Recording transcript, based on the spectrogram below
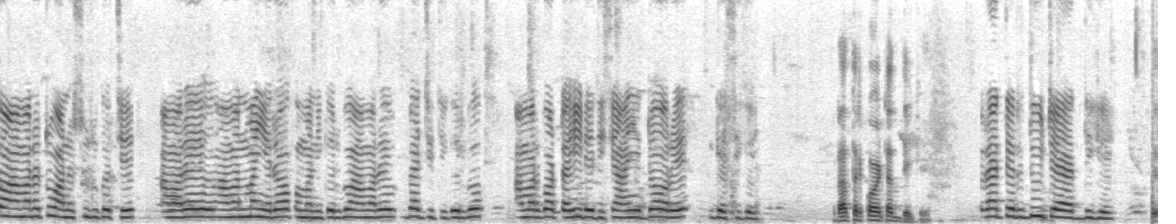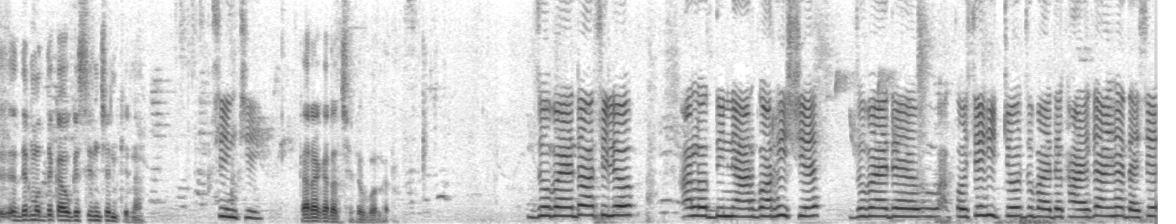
তো আমার টুয়ানো শুরু করছে আমারে আমার মাইয়ারে অকমানি করব আমারে বেজ্জতি করব আমার ঘরটা হিডে দিছে আমি ডরে গেছি গই রাতের কয়টার দিকে? রাতের দুইটার দিকে। এদের মধ্যে কাউকে চিনছেন কিনা? চিনছি। কারা কারা ছিল বলেন? জুবাইদে আছিল আলোর দিনে আর ঘর হিসে। জুবাইদে কইছে হিট জুবাইদে খাই খাই হেদাইছে।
